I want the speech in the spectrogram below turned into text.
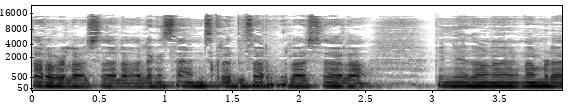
സർവകലാശാല അല്ലെങ്കിൽ സംസ്കൃത് സർവകലാശാല പിന്നെ ഏതാണ് നമ്മുടെ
